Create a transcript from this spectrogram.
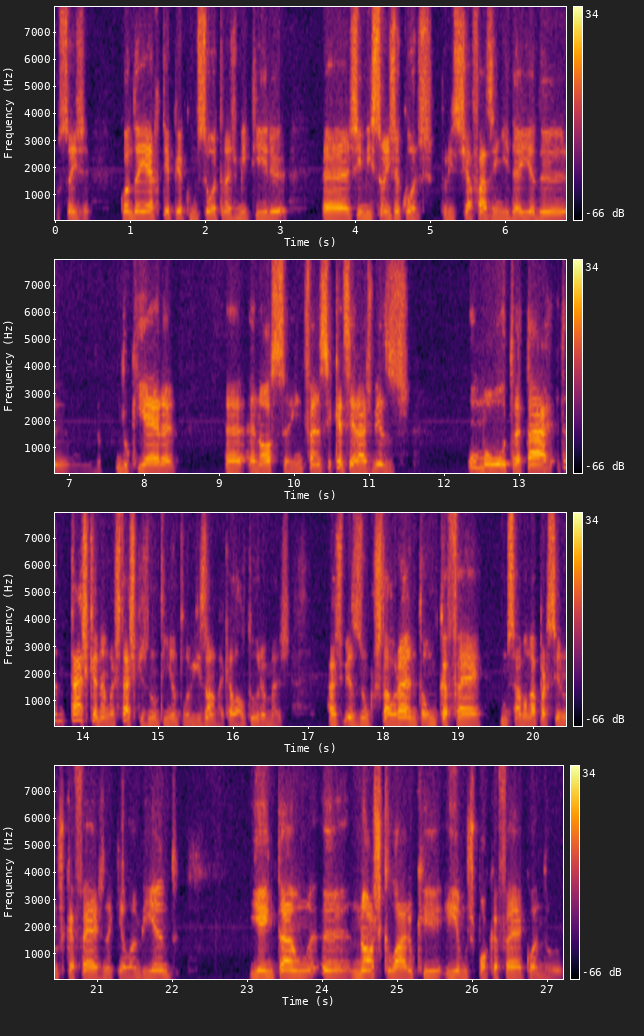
ou seja, quando a RTP começou a transmitir as emissões a cores. Por isso já fazem ideia de, de do que era a, a nossa infância. Quer dizer, às vezes uma ou outra tasca, não, as tascas não tinham televisão naquela altura, mas às vezes um restaurante ou um café, começavam a aparecer uns cafés naquele ambiente, e então eh, nós, claro que íamos para o café quando,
